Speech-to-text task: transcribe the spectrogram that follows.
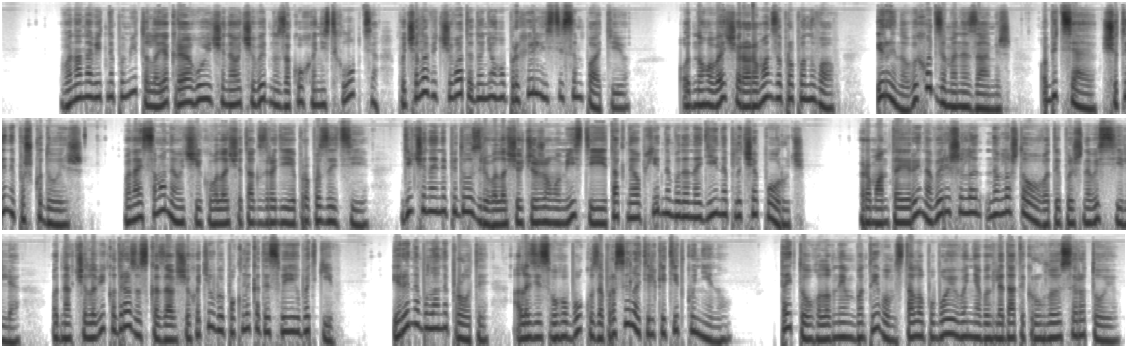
Вона навіть не помітила, як, реагуючи на очевидну закоханість хлопця, почала відчувати до нього прихильність і симпатію. Одного вечора Роман запропонував Ірино, виходь за мене заміж. Обіцяю, що ти не пошкодуєш. Вона й сама не очікувала, що так зрадіє пропозиції. Дівчина й не підозрювала, що в чужому місті їй так необхідне буде надійне плече поруч. Роман та Ірина вирішили не влаштовувати пишне весілля, однак чоловік одразу сказав, що хотів би покликати своїх батьків. Ірина була не проти, але зі свого боку запросила тільки тітку Ніну. Та й то головним мотивом стало побоювання виглядати круглою сиротою.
